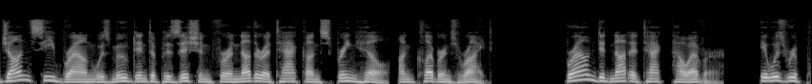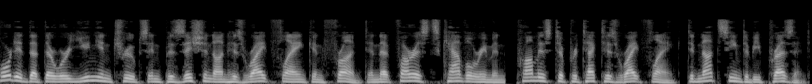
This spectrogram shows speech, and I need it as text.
John C. Brown was moved into position for another attack on Spring Hill, on Cleburne's right. Brown did not attack, however. It was reported that there were Union troops in position on his right flank and front and that Forrest's cavalrymen, promised to protect his right flank, did not seem to be present.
